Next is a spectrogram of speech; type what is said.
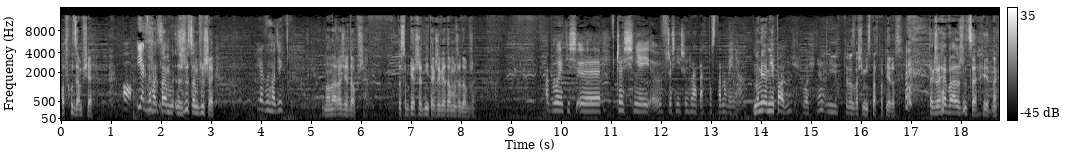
Odchudzam się. O, i jak wychodzi? Zrzucam, zrzucam brzuszek. Jak wychodzi? No na razie dobrze. To są pierwsze dni, także wiadomo, że dobrze. A były jakieś e, wcześniej, w wcześniejszych latach postanowienia? No miałem nie palić właśnie i teraz właśnie mi spadł papieros. Także chyba rzucę jednak.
